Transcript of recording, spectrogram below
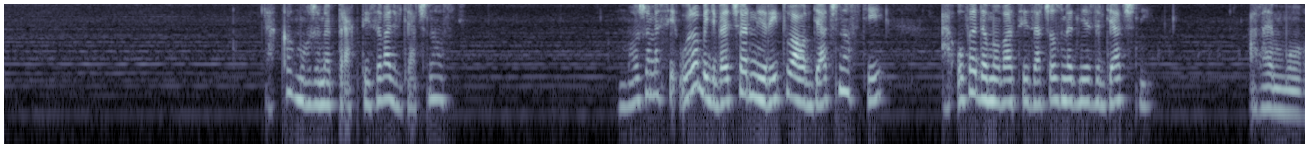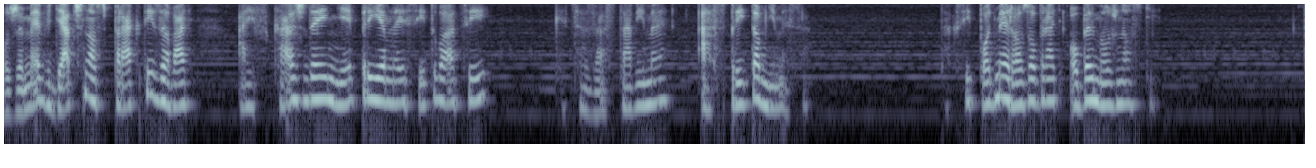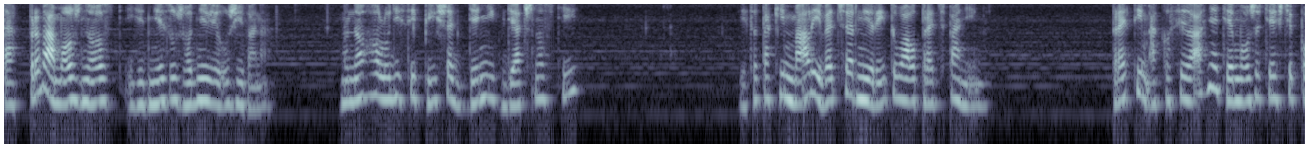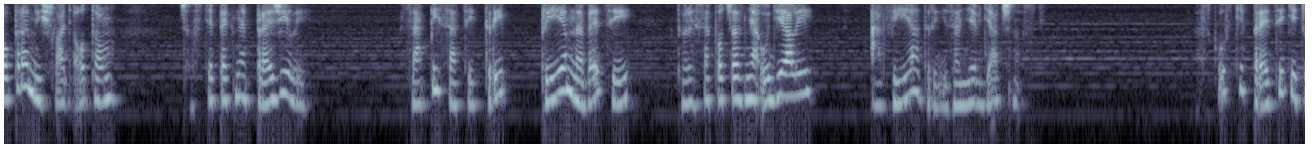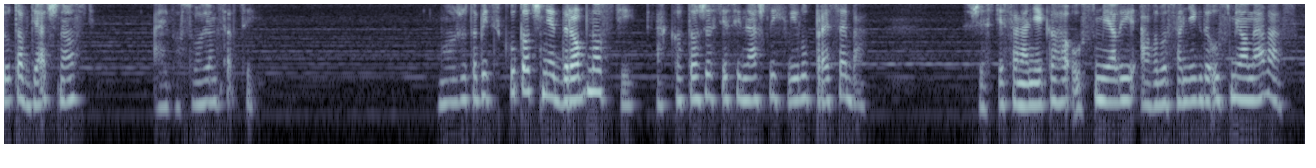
Ako môžeme praktizovať vďačnosť? Môžeme si urobiť večerný rituál vďačnosti, a uvedomovať si, za čo sme dnes vďační. Ale môžeme vďačnosť praktizovať aj v každej nepríjemnej situácii, keď sa zastavíme a sprítomníme sa. Tak si poďme rozobrať obe možnosti. Tá prvá možnosť je dnes už hodne využívaná. Mnoho ľudí si píše denník vďačnosti. Je to taký malý večerný rituál pred spaním predtým, ako si láhnete, môžete ešte popremýšľať o tom, čo ste pekne prežili. Zapísať si tri príjemné veci, ktoré sa počas dňa udiali a vyjadriť za nevďačnosť. A skúste precítiť túto vďačnosť aj vo svojom srdci. Môžu to byť skutočne drobnosti, ako to, že ste si našli chvíľu pre seba. Že ste sa na niekoho usmiali, alebo sa niekto usmial na vás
